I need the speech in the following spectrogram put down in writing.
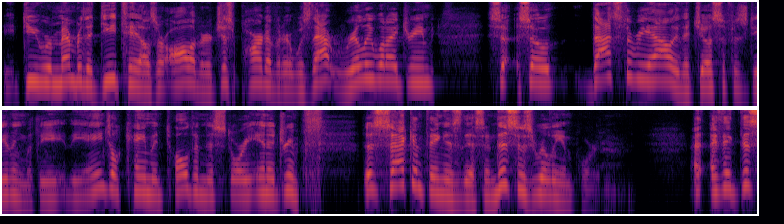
Do you remember the details or all of it or just part of it? Or was that really what I dreamed? So, so that's the reality that Joseph is dealing with. The, the angel came and told him this story in a dream. The second thing is this, and this is really important. I, I think this,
